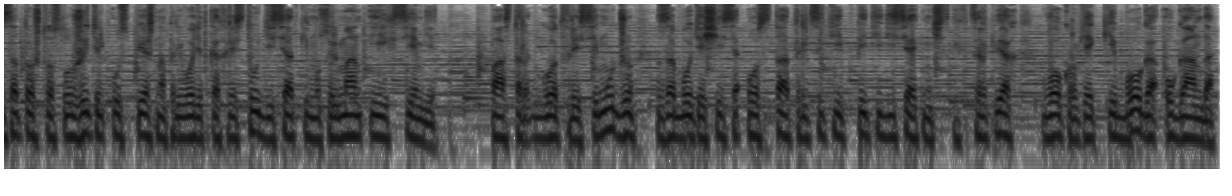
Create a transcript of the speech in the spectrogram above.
за то, что служитель успешно приводит ко Христу десятки мусульман и их семьи. Пастор Готфри Симуджу, заботящийся о 130 пятидесятнических церквях в округе Кибога, Уганда,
